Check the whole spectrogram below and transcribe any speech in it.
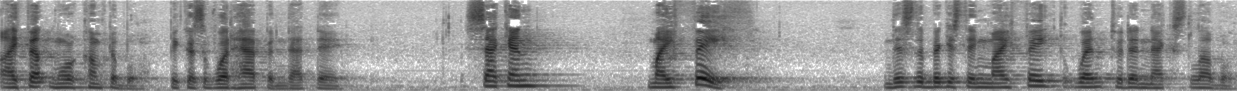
I felt more comfortable because of what happened that day. Second, my faith. This is the biggest thing. My faith went to the next level.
